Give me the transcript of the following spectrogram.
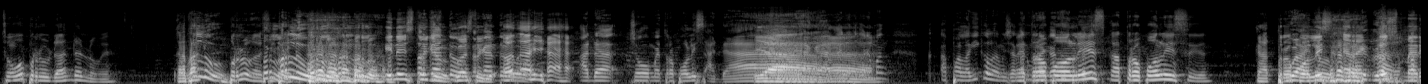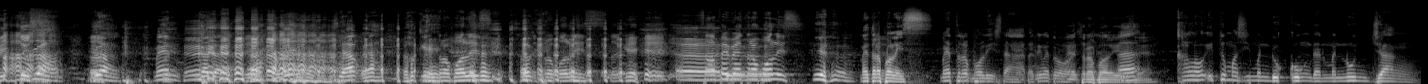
cowok perlu dandan dong ya? Kenapa? Perlu. Perlu gak sih? Perlu, perlu, perlu, perlu. Ini setuju, Tergantung, gue setuju. tergantung. Oh, iya. Ada cowok metropolis ada. Iya. ya kan? Kan itu kan emang apalagi kalau misalkan mereka tuh Metropolis, Katropolis. ya. Katropolis Waduh. erectus meritus. Gua, gua, men, enggak ada. Siap ya, oke. Metropolis, Metropolis. Oke. Sampai Metropolis. Metropolis. Metropolis, nah tadi metropolis. Metropolis, Eh, ya. Kalau itu masih mendukung dan menunjang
